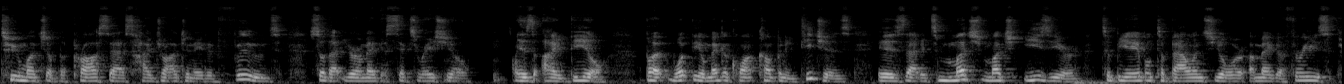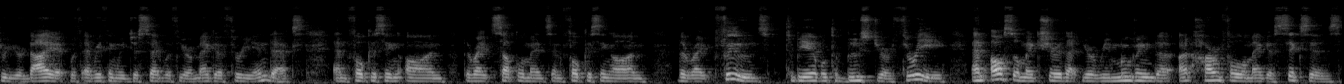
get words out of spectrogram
too much of the processed hydrogenated foods so that your omega-6 ratio is ideal. But what the Omega Quant company teaches is that it's much, much easier to be able to balance your omega 3s through your diet with everything we just said with your omega 3 index and focusing on the right supplements and focusing on the right foods to be able to boost your 3 and also make sure that you're removing the harmful omega 6s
